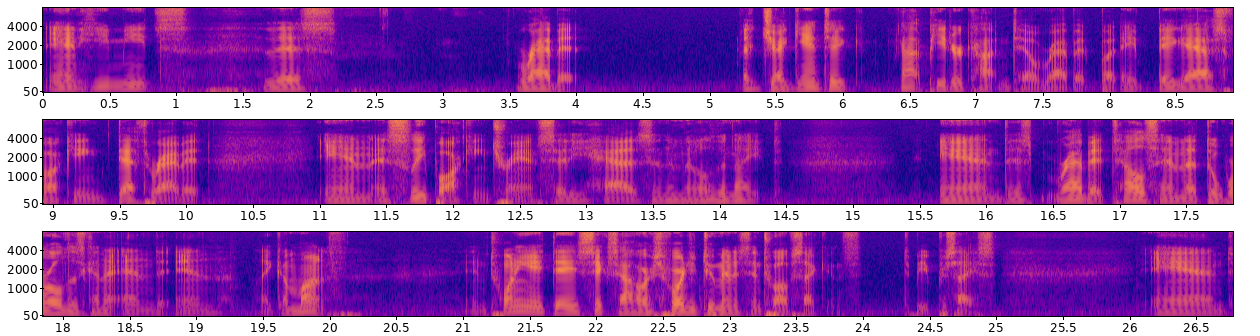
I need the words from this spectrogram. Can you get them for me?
And he meets this rabbit, a gigantic, not Peter Cottontail rabbit, but a big ass fucking death rabbit in a sleepwalking trance that he has in the middle of the night. And this rabbit tells him that the world is going to end in like a month. In 28 days, 6 hours, 42 minutes, and 12 seconds, to be precise. And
